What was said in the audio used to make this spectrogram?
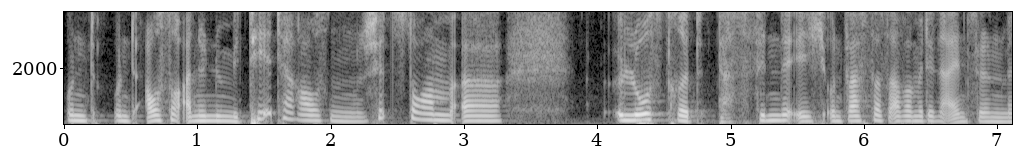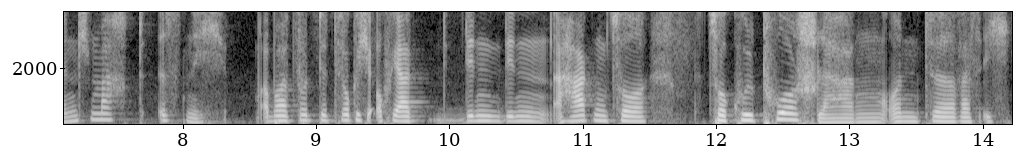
und, und aus der Anonymität heraus einen Shitstorm äh, lostritt, das finde ich. Und was das aber mit den einzelnen Menschen macht, ist nicht. Aber wird jetzt wirklich auch ja den, den Haken zur, zur Kultur schlagen. Und äh, was ich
